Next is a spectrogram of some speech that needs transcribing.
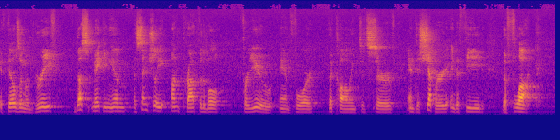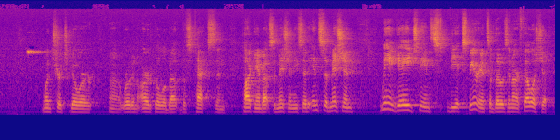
It fills him with grief, thus making him essentially unprofitable for you and for the calling to serve and to shepherd and to feed the flock. One churchgoer uh, wrote an article about this text and talking about submission. He said, In submission, we engage the, the experience of those in our fellowship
